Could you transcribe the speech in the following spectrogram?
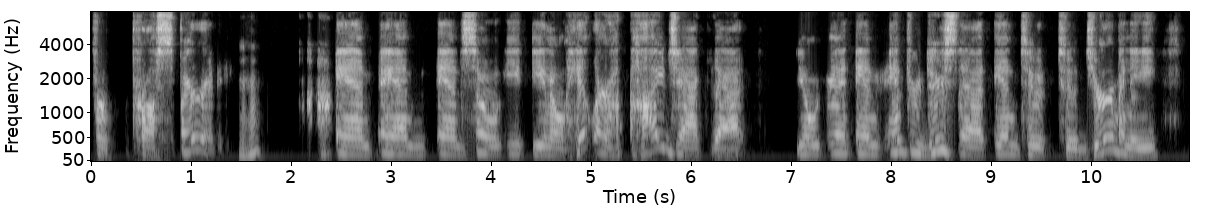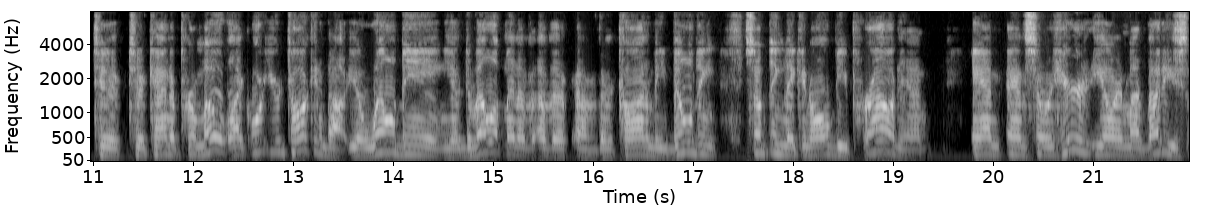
for prosperity. Mm-hmm. And and and so you, you know Hitler hijacked that you know, and, and, introduce that into to Germany to to kind of promote like what you're talking about, you know, well-being, you know, development of of, the, of their economy, building something they can all be proud in, and and so here, you know, in my buddy's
